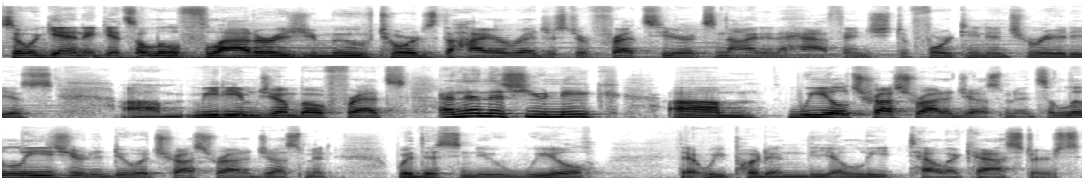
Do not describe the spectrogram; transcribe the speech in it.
so again, it gets a little flatter as you move towards the higher register frets here. It's nine and a half inch to 14 inch radius, um, medium jumbo frets. And then this unique um, wheel truss rod adjustment. It's a little easier to do a truss rod adjustment with this new wheel that we put in the Elite Telecasters.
